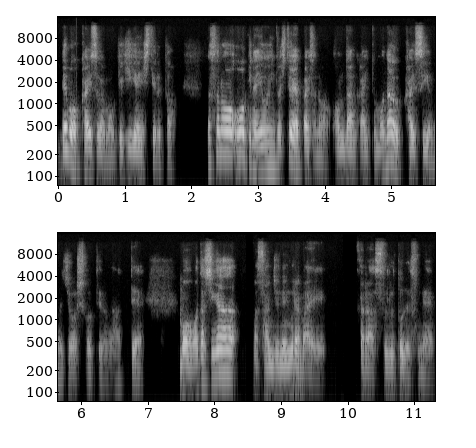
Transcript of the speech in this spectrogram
でも海藻がもう激減していると。その大きな要因としては、やっぱりその温暖化に伴う海水温の上昇というのがあって、もう私が30年ぐらい前からするとですね、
